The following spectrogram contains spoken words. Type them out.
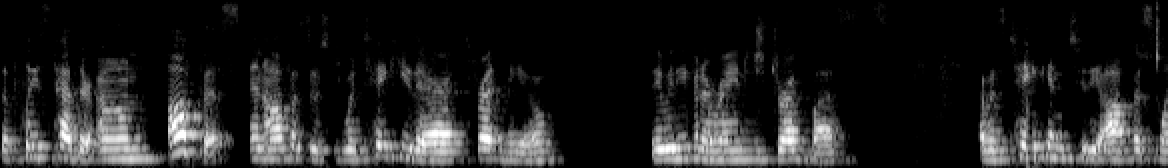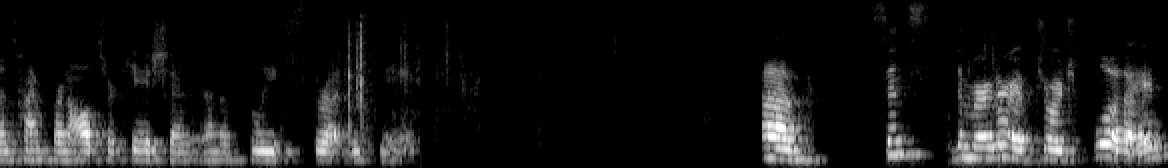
The police had their own office and officers would take you there, threaten you. They would even arrange drug busts. I was taken to the office one time for an altercation and the police threatened me. Um, since the murder of George Floyd,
